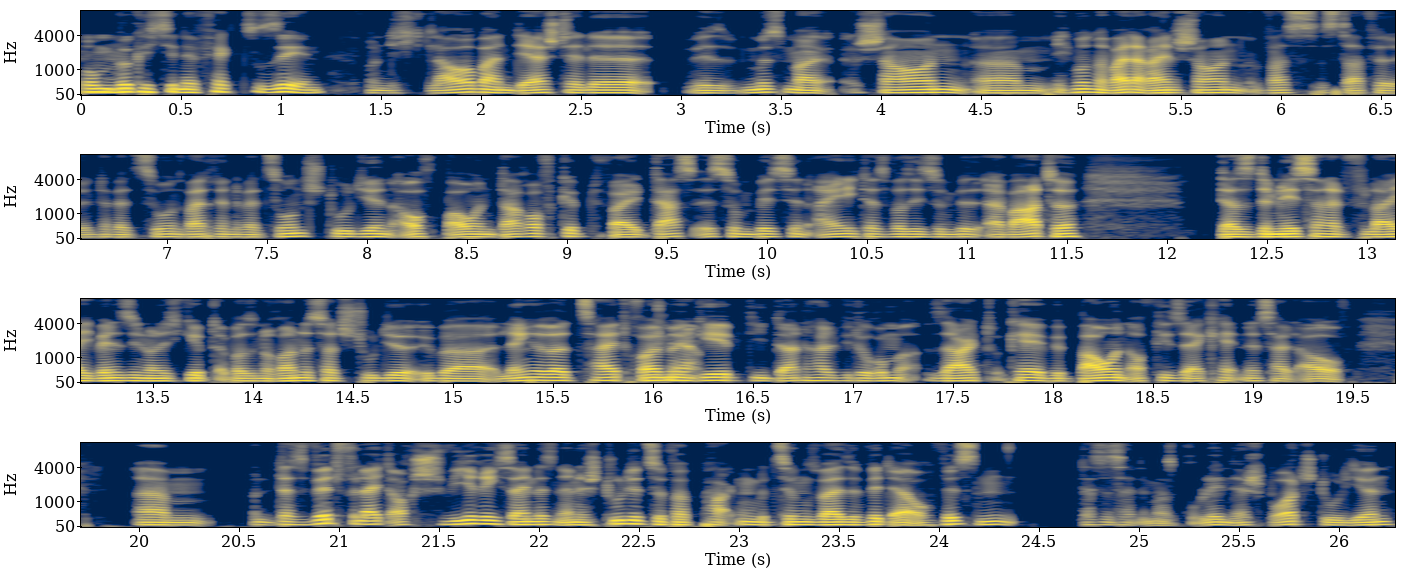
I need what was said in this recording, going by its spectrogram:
um mhm. wirklich den Effekt zu sehen. Und ich glaube an der Stelle, wir müssen mal schauen, ähm, ich muss mal weiter reinschauen, was es da für Interventionen, weitere Interventionsstudien aufbauend darauf gibt, weil das ist so ein bisschen eigentlich das, was ich so ein bisschen erwarte dass es demnächst dann halt vielleicht, wenn es sie noch nicht gibt, aber so eine Ronnesat-Studie über längere Zeiträume ja. gibt, die dann halt wiederum sagt, okay, wir bauen auf diese Erkenntnis halt auf. Ähm, und das wird vielleicht auch schwierig sein, das in eine Studie zu verpacken, beziehungsweise wird er auch wissen, das ist halt immer das Problem der Sportstudien,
